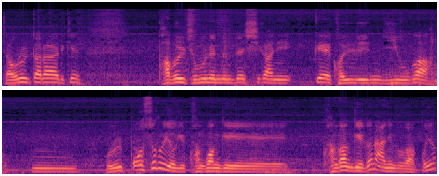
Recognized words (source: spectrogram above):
자 오늘따라 이렇게 밥을 주문했는데 시간이 꽤 걸린 이유가 음, 오늘 버스로 여기 관광객 관광객은 아닌 것 같고요.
